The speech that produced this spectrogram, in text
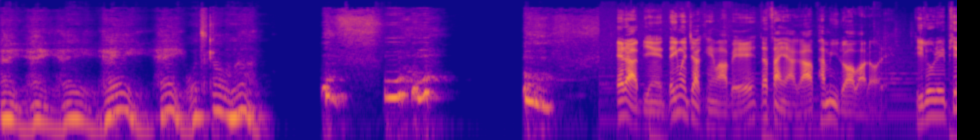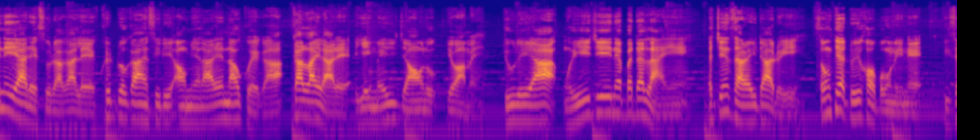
Hey, hey, hey, hey, hey, what's going on? အဲ့ဒါအပြင်တိတ်မကြခင်မှာပဲတက်ဆိုင်ရာကဖမ်းမိသွားပါတော့တယ် ဒီလိုတွေဖြစ်နေရတယ်ဆိုတာကလည်း cryptocurrency တွေအောင်မြင်လာတဲ့နောက်ွယ်ကကတ်လိုက်လာတဲ့အရေးမဲကြီးကြောင်းလို့ပြောရမယ်လူတွေကငွေကြေးနဲ့ပတ်သက်လာရင်အကျင့်စာရိတ္တတွေသုံးဖြတ်တွေးခေါ်ပုံတွေနဲ့ဗီဇ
